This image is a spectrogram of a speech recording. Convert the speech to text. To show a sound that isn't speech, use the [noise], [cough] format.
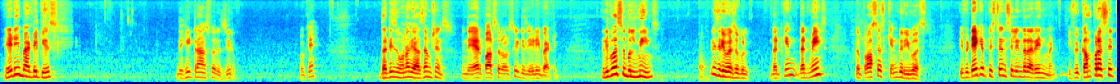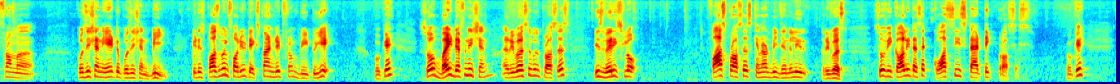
Adiabatic is the heat transfer is 0 okay? That is one of the assumptions in the air parcel also it is adiabatic. Reversible means it is reversible. That can that means the process can be reversed if you take a piston cylinder arrangement if you compress it from uh, position A to position B it is possible for you to expand it from B to A. Okay? So by definition a reversible process is very slow. Fast process cannot be generally reversed. So, we call it as a quasi static process. Okay.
